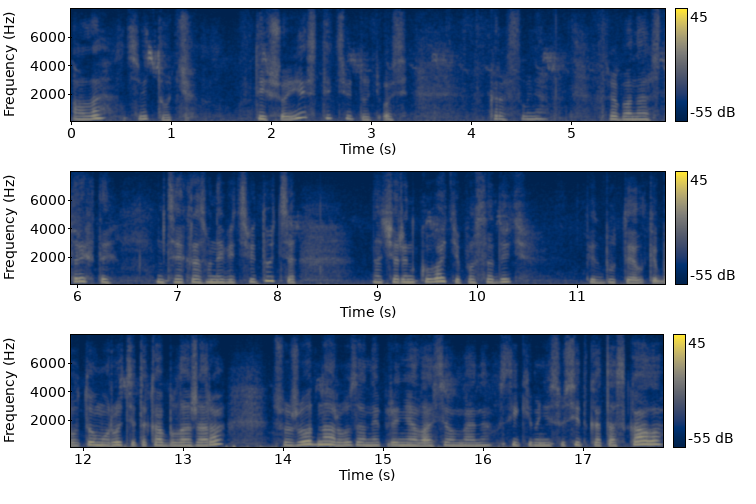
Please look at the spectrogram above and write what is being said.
Але цвітуть. Ті, що є, ті цвітуть. Ось красуня. Треба настригти. Ну, Це якраз вони відцвітуться, начеренкувати і посадити під бутилки. Бо в тому році така була жара, що жодна роза не прийнялася в мене. Оскільки мені сусідка таскала,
